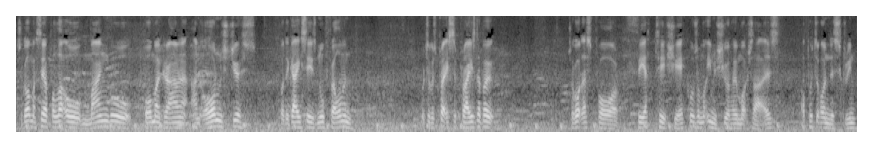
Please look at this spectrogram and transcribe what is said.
So got myself a little mango, pomegranate and orange juice, but the guy says no filling, which I was pretty surprised about. So I got this for 30 shekels, I'm not even sure how much that is. I'll put it on the screen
